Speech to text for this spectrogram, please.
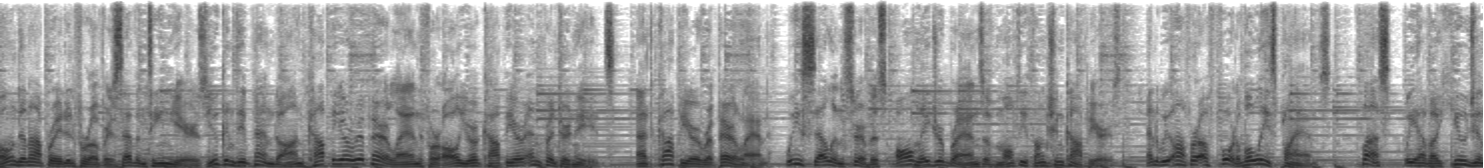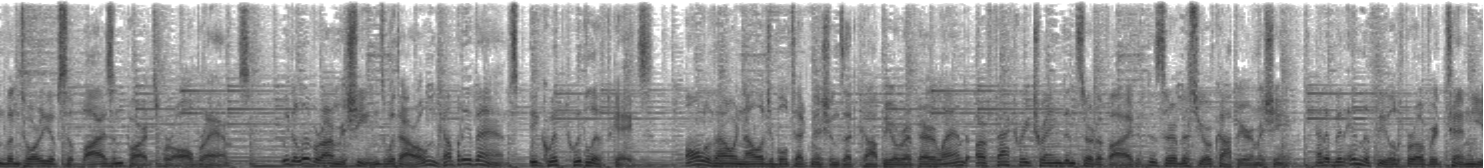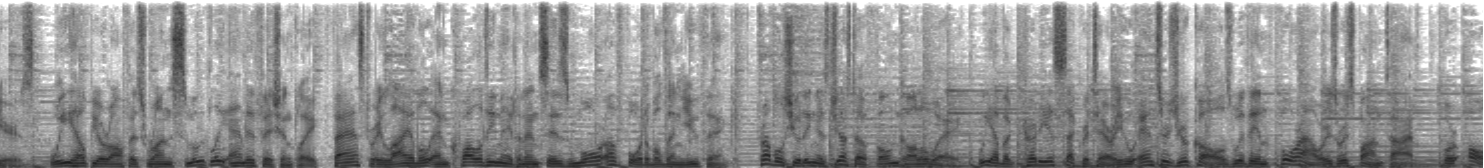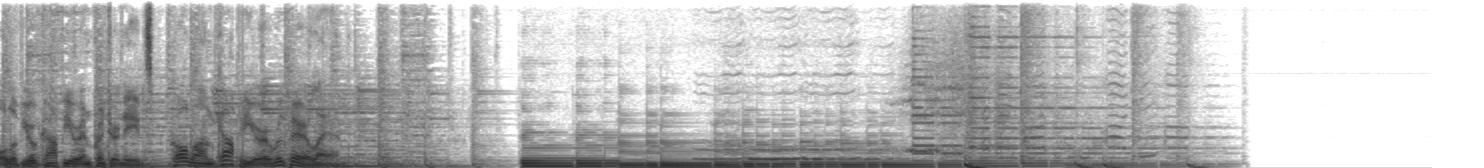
Owned and operated for over 17 years, you can depend on Copier Repairland for all your copier and printer needs. At Copier Repairland, we sell and service all major brands of multifunction copiers, and we offer affordable lease plans. Plus, we have a huge inventory of supplies and parts for all brands. We deliver our machines with our own company vans, equipped with lift gates. All of our knowledgeable technicians at Copier Repairland are factory trained and certified to service your copier machine and have been in the field for over 10 years. We help your office run smoothly and efficiently. Fast, reliable, and quality maintenance is more affordable than you think. Troubleshooting is just a phone call away. We have a courteous secretary who answers your calls within four hours respond time. For all of your copier and printer needs, call on Copier Repairland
